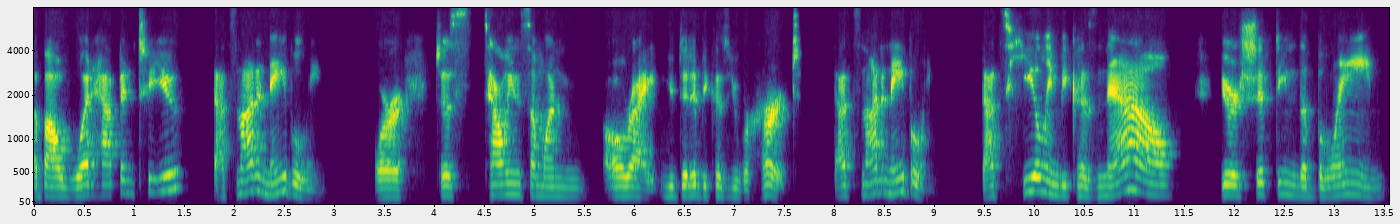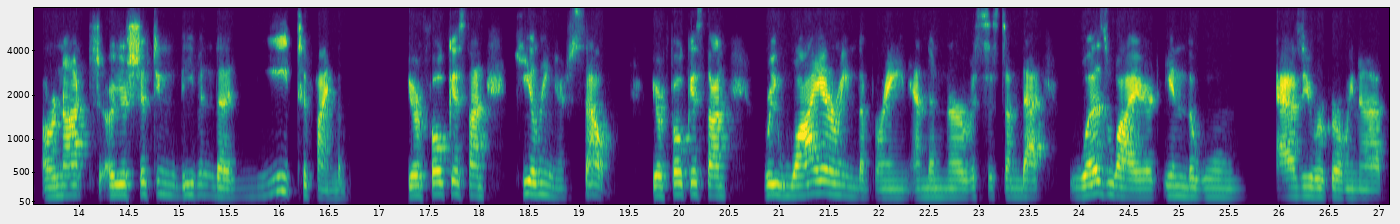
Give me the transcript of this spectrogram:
about what happened to you, that's not enabling or just telling someone, all right, you did it because you were hurt. That's not enabling. That's healing because now you're shifting the blame or not, or you're shifting even the need to find the blame. You're focused on healing yourself. You're focused on rewiring the brain and the nervous system that was wired in the womb as you were growing up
